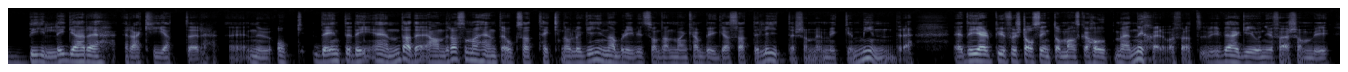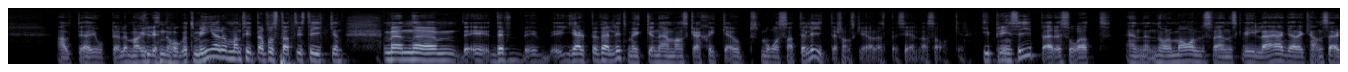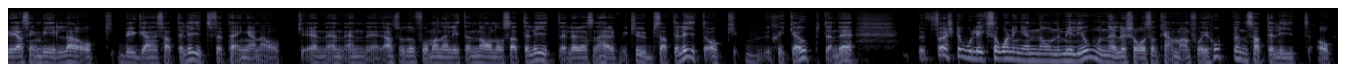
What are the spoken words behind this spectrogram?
billigare raketer eh, nu. Och det är inte det enda. Det andra som har hänt är också att teknologin har blivit sådan att man kan bygga satelliter som är mycket mindre. Eh, det hjälper ju förstås inte om man ska ha upp människor, för att vi väger ju ungefär som vi alltid har gjort, eller möjligen något mer om man tittar på statistiken. Men ehm, det, det, hjälper väldigt mycket när man ska skicka upp små satelliter som ska göra speciella saker. I princip är det så att en normal svensk villaägare kan sälja sin villa och bygga en satellit för pengarna. Och en, en, en, alltså då får man en liten nanosatellit eller en sån här kubsatellit och skicka upp den. Det, för storleksordningen någon miljon eller så, så kan man få ihop en satellit och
